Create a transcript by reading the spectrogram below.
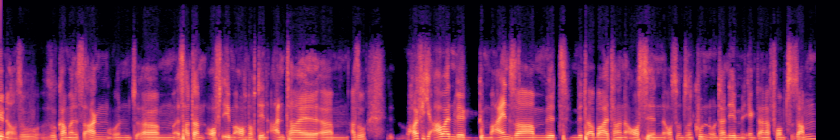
Genau, so, so kann man es sagen. Und ähm, es hat dann oft eben auch noch den Anteil, ähm, also häufig arbeiten wir gemeinsam mit Mitarbeitern aus, den, aus unseren Kundenunternehmen in irgendeiner Form zusammen.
